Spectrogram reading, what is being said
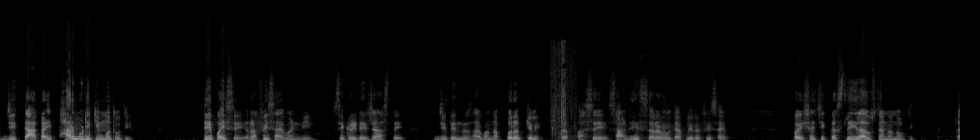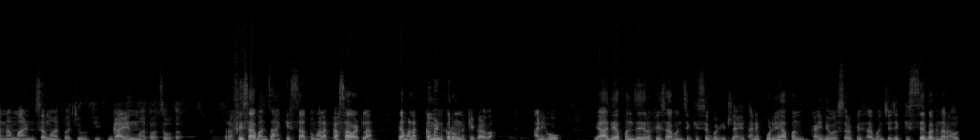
जी त्या काळी फार मोठी किंमत होती ते पैसे रफी साहेबांनी सेक्रेटरीच्या हस्ते जितेंद्र साहेबांना परत केले. तर असे साधे सरळ होते आपले रफी साहेब. पैशाची कसलीही लाज त्यांना नव्हती. त्यांना माणसं महत्वाची होती गायन महत्वाचं होतं. रफी साहेबांचा हा किस्सा तुम्हाला कसा वाटला ते मला कमेंट करून नक्की कळवा. आणि हो याआधी आपण जे रफी साहेबांचे किस्से बघितले आहेत आणि पुढे आपण काही दिवस रफी साहेबांचे जे किस्से बघणार आहोत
